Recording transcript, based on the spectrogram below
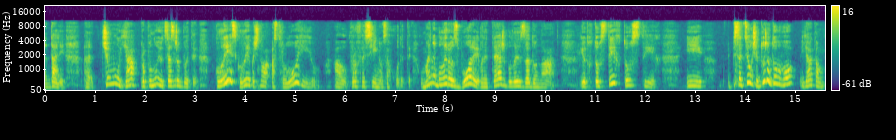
Е, Далі, Е, чому я пропоную це зробити? Колись, коли я починала астрологію професійно заходити, у мене були розбори, вони теж були за донат. І от хто встиг, хто встиг. І після цього ще дуже довго я там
